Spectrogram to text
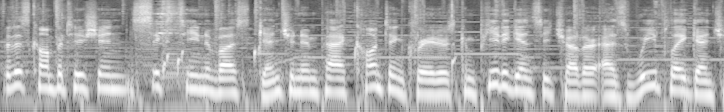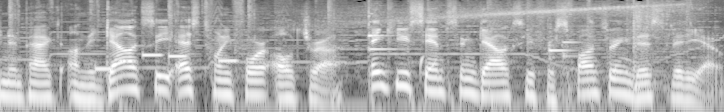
For this competition, 16 of us Genshin Impact content creators compete against each other as we play Genshin Impact on the Galaxy S24 Ultra. Thank you Samsung Galaxy for sponsoring this video.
